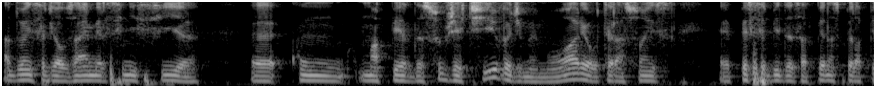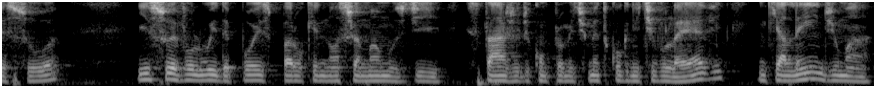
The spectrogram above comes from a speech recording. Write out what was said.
a doença de Alzheimer se inicia eh, com uma perda subjetiva de memória, alterações eh, percebidas apenas pela pessoa isso evolui depois para o que nós chamamos de estágio de comprometimento cognitivo leve, em que além de uma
